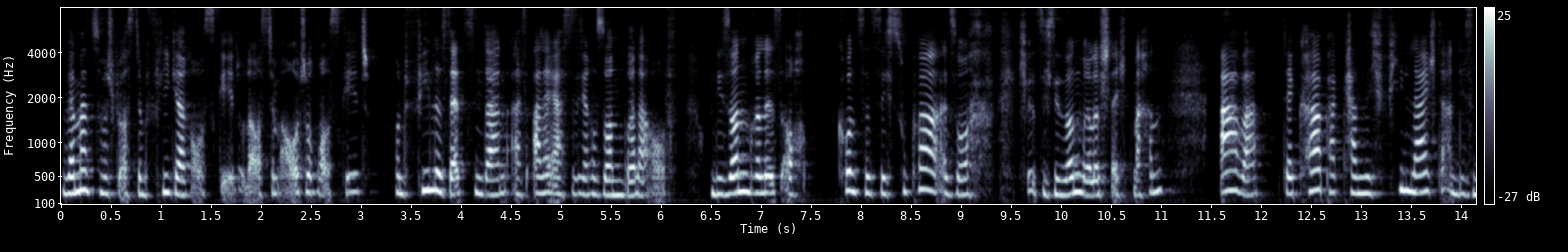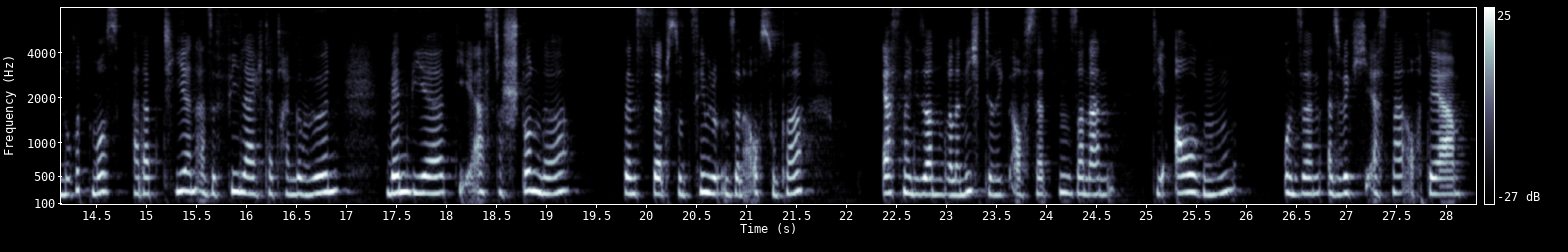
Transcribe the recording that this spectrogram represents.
Wenn man zum Beispiel aus dem Flieger rausgeht oder aus dem Auto rausgeht und viele setzen dann als allererstes ihre Sonnenbrille auf. Und die Sonnenbrille ist auch grundsätzlich super. Also ich will jetzt nicht die Sonnenbrille schlecht machen. Aber der Körper kann sich viel leichter an diesen Rhythmus adaptieren, also viel leichter daran gewöhnen, wenn wir die erste Stunde, wenn es selbst so zehn Minuten sind, auch super, erstmal die Sonnenbrille nicht direkt aufsetzen, sondern die Augen unseren, also wirklich erstmal auch der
